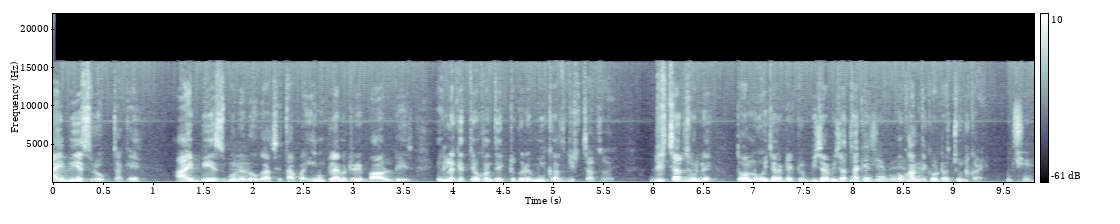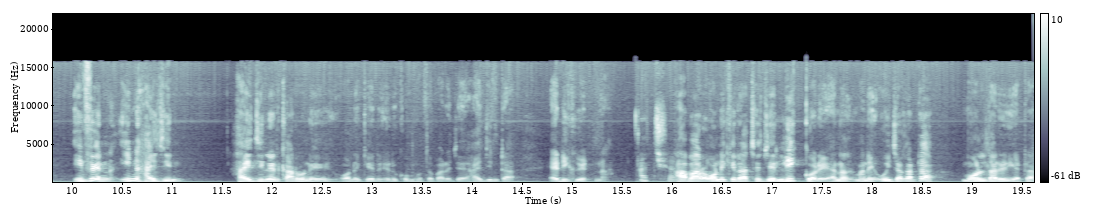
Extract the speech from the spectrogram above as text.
আইবিএস রোগ থাকে আইবিএস বলে রোগ আছে তারপর ইনফ্ল্যামেটরি বাউল ডিজ এগুলোর ক্ষেত্রে ওখান থেকে একটু করে মিউকাস ডিসচার্জ হয়। ডিসচার্জ হলে তখন ওই জায়গাটা একটু ভিজা ভিজা থাকে ওখান থেকে। ওটা চুলকায়। ইভেন ইন হাইজিন হাইজিনের কারণে অনেকের এরকম হতে পারে যে হাইজিনটা অ্যাডিকুয়েট না। আচ্ছা। আবার অনেকের আছে যে লিক করে মানে ওই জায়গাটা মলদারের এটা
